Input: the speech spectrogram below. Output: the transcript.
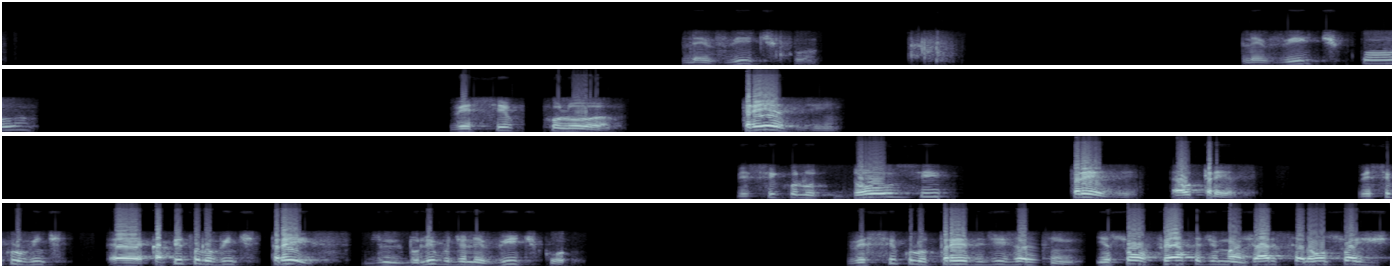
Levítico, Levítico, versículo 13, versículo 12, 13, é o 13. Versículo 20, é, capítulo 23 de, do livro de Levítico, versículo 13 diz assim: E sua oferta de manjares serão suas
